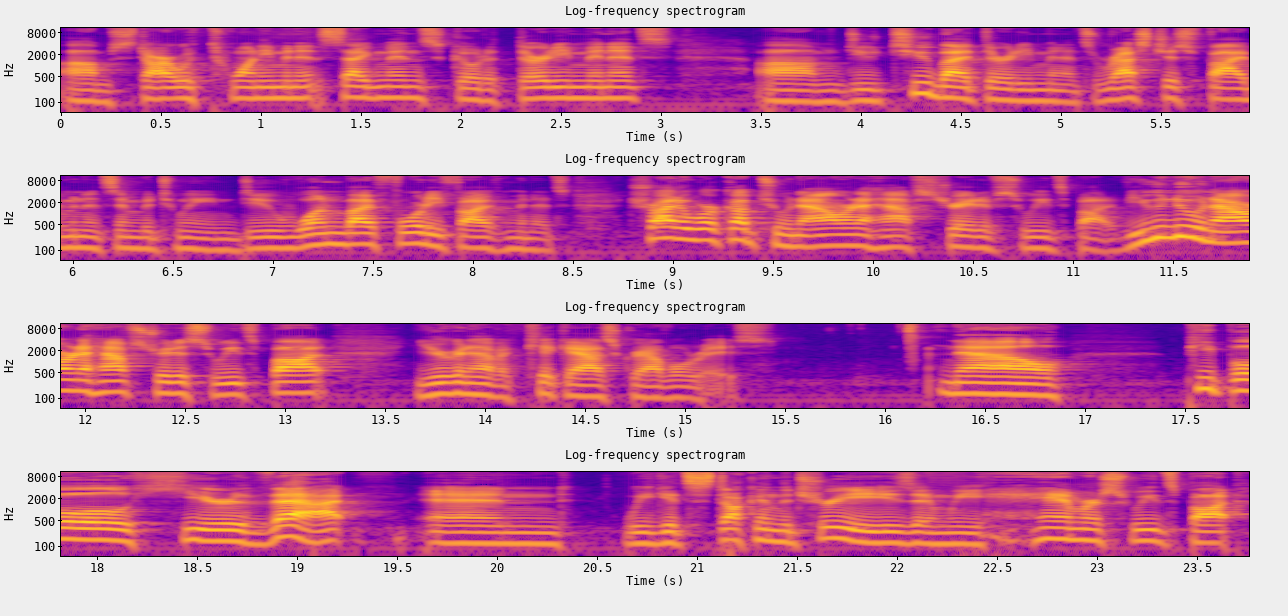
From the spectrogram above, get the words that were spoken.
Um, start with 20 minute segments, go to 30 minutes. Um, do two by 30 minutes, rest just five minutes in between. Do one by 45 minutes. Try to work up to an hour and a half straight of sweet spot. If you can do an hour and a half straight of sweet spot, you're to have a kick ass gravel race. Now, people hear that and we get stuck in the trees and we hammer sweet spot.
